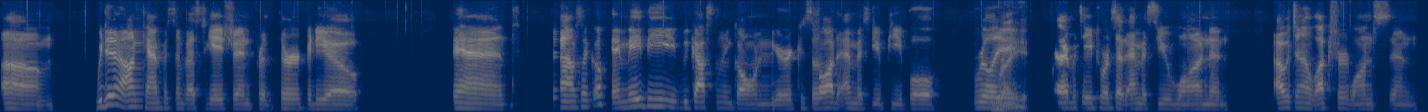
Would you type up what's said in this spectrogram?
um, we did an on-campus investigation for the third video, and I was like, okay, maybe we got something going here because a lot of MSU people really right. gravitate towards that MSU one. And I was in a lecture once, and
